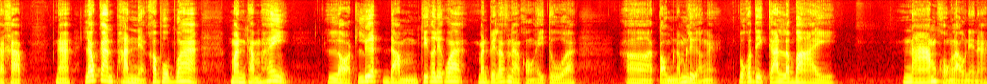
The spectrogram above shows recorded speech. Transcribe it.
นะครับนะแล้วการพันเนี่ยเขาพบว่ามันทำให้หลอดเลือดดำที่เขาเรียกว่ามันเป็นลักษณะของไอตัวเอ่อต่อมน้ำเหลืองอะ่ะปกติการระบายน้ำของเราเนี่ยนะ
